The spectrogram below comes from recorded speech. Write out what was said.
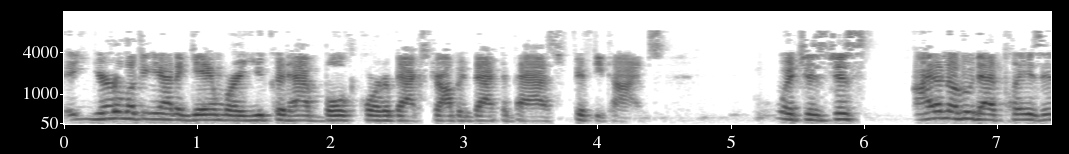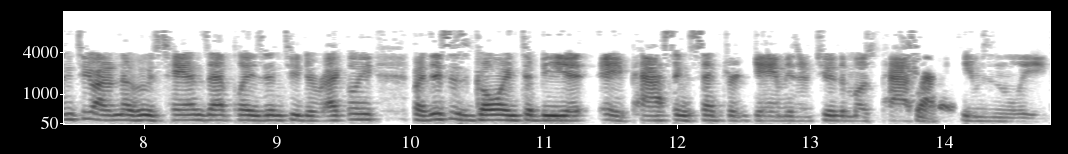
You're looking at a game where you could have both quarterbacks dropping back to pass 50 times, which is just, I don't know who that plays into. I don't know whose hands that plays into directly, but this is going to be a, a passing centric game. These are two of the most passing sure. teams in the league.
